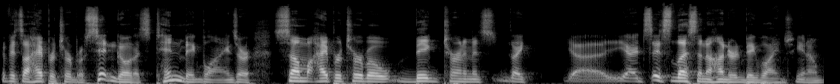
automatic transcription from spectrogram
if it's a hyper turbo sit and go, that's 10 big blinds, or some hyper turbo big tournaments, like, uh, yeah, it's, it's less than 100 big blinds, you know.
